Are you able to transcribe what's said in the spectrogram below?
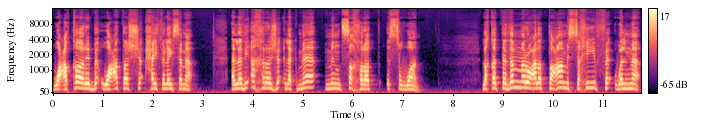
وعقارب وعطش حيث ليس ماء الذي أخرج لك ماء من صخرة الصوان. لقد تذمروا على الطعام السخيف والماء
